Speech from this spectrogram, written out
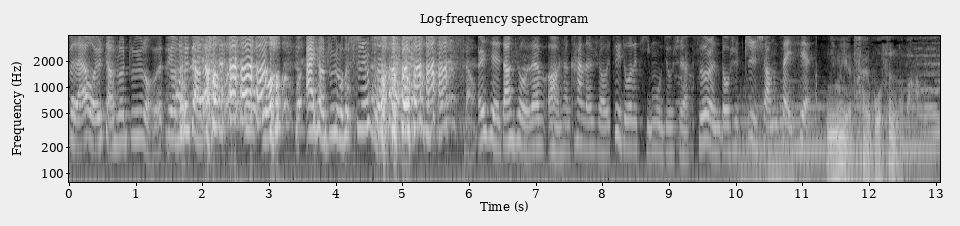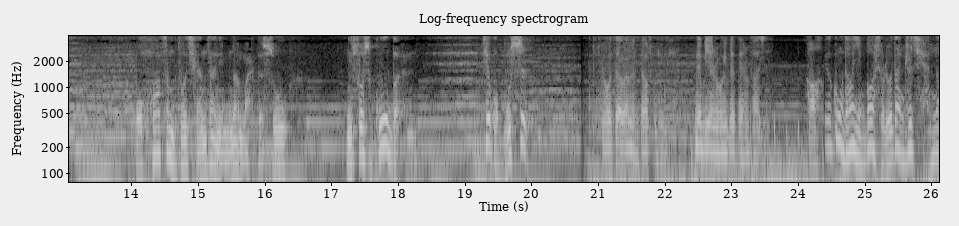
本来我是想说朱一龙的，结果没有想到 我我爱上朱一龙的师傅，而且当时我在网上看的时候，最多。的题目就是所有人都是智商在线，你们也太过分了吧！我花这么多钱在你们那买的书，你说是孤本，结果不是。以后在外面不要出这个烟，那边容易被别人发现。好，这个共党引爆手榴弹之前呢，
